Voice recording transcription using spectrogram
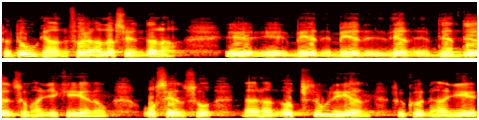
så dog han för alla syndarna eh, eh, med, med den, den, död som han gick igenom. Och sen så när han uppstod igen så kunde han ge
